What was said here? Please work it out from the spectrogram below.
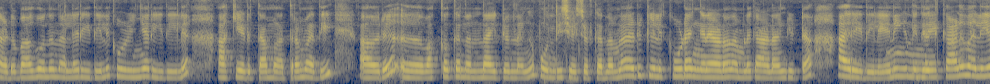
നടുഭാഗം ഒന്ന് നല്ല രീതിയിൽ കുഴിഞ്ഞ രീതിയിൽ ആക്കിയെടുത്താൽ മാത്രം മതി. ആ ഒരു വക്കൊക്കെ നന്നായിട്ടൊന്ന് അങ്ങ് പൊന്തിച്ച് വെച്ച് കൊടുക്കുക നമ്മൾ ആ ഒരു കിളിക്കൂട് എങ്ങനെയാണോ നമ്മൾ കാണാൻ കിട്ടുക ആ രീതിയിൽ. ഇനി ഇതിനേക്കാൾ വലിയ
